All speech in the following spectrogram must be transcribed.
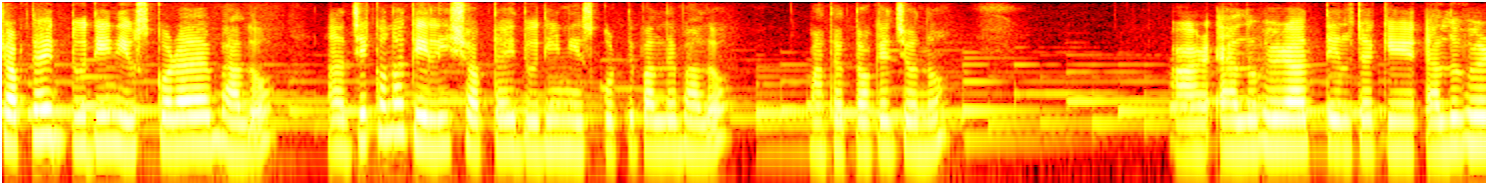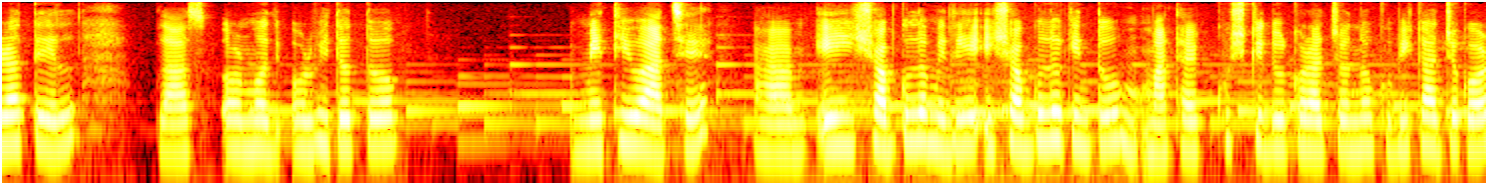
সপ্তাহে দুদিন ইউজ করা ভালো। যে কোনো তেলই সপ্তাহে দুদিন ইউজ করতে পারলে ভালো, মাথার ত্বকের জন্য। আর অ্যালোভেরা তেলটাকে, অ্যালোভেরা তেল প্লাস ওর ওর ভিতর তো মেথিও আছে। এই সবগুলো মিলিয়ে, এই সবগুলো কিন্তু মাথার খুশকি দূর করার জন্য খুবই কার্যকর।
